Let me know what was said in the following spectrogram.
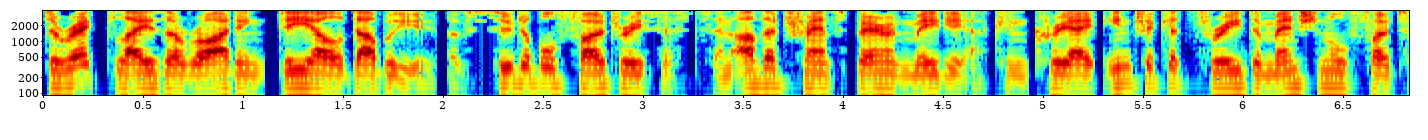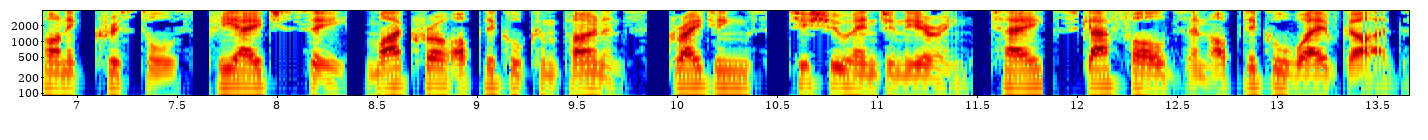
Direct laser writing DLW of suitable photoresists and other transparent media can create intricate three-dimensional photonic crystals PHC, micro-optical components, gratings, tissue engineering scaffolds and optical waveguides.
